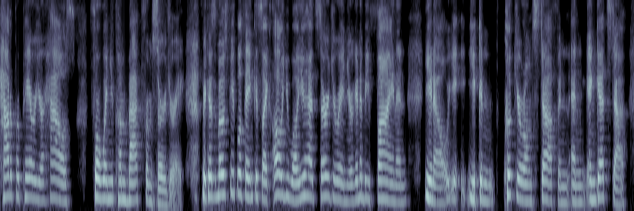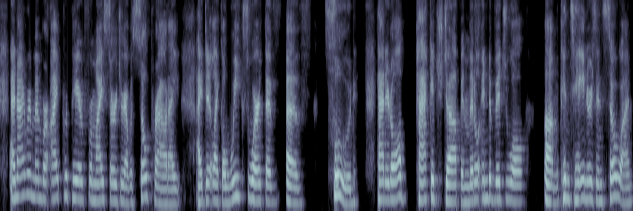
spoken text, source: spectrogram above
how to prepare your house for when you come back from surgery. Because most people think it's like, oh, you, well, you had surgery and you're going to be fine. And, you know, y- you can cook your own stuff and, and, and get stuff. And I remember I prepared for my surgery. I was so proud. I, I did like a week's worth of, of food, had it all packaged up in little individual um, containers and so on.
